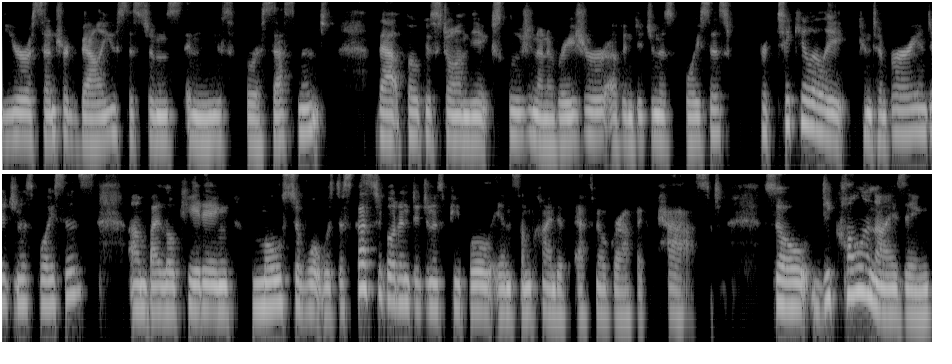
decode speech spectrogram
Eurocentric value systems in use for assessment, that focused on the exclusion and erasure of Indigenous voices, particularly contemporary Indigenous voices, um, by locating most of what was discussed about Indigenous people in some kind of ethnographic past. So, decolonizing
